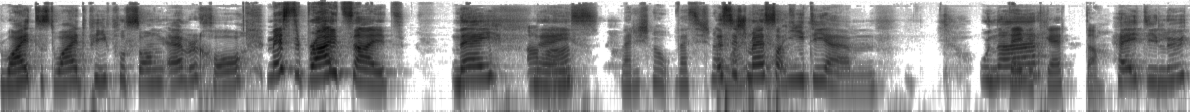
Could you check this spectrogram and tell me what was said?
der whitest white people Song ever gekommen. Mr. Brightside! Nein, Ah, nein. was? Wer ist noch? Was ist noch? Es ist mehr so? EDM. Und dann David Guetta. haben die Leute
